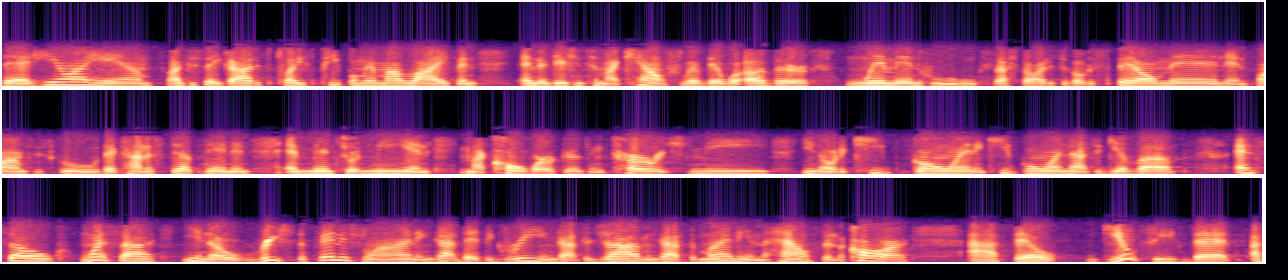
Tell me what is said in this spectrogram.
that here I am. Like you say, God has placed people in my life, and in addition to my counselor, there were other women who I started to go to Spelman and pharmacy school that kind of stepped in and and mentored me, and my coworkers encouraged me, you know, to keep going and keep going, not to give up. And so once I, you know, reached the finish line and got that degree and got the job and got the money and the house and the car, I felt guilty that I,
